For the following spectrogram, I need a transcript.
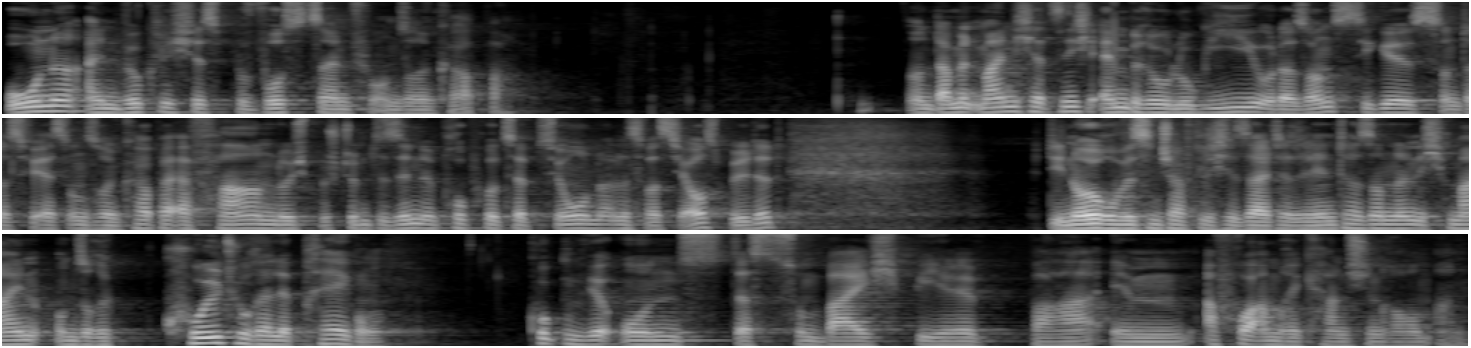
ohne ein wirkliches Bewusstsein für unseren Körper. Und damit meine ich jetzt nicht Embryologie oder sonstiges und dass wir erst unseren Körper erfahren durch bestimmte Sinne, Propriozeption, alles, was sich ausbildet, die neurowissenschaftliche Seite dahinter, sondern ich meine unsere kulturelle Prägung. Gucken wir uns das zum Beispiel im afroamerikanischen Raum an.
